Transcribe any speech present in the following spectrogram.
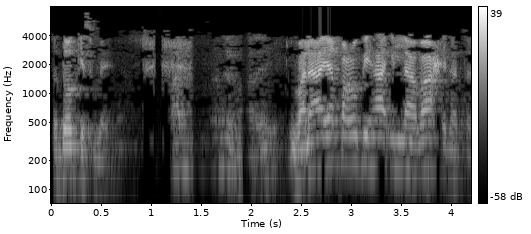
تو دو قسمیں۔ ولا يقع بها الا واحده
